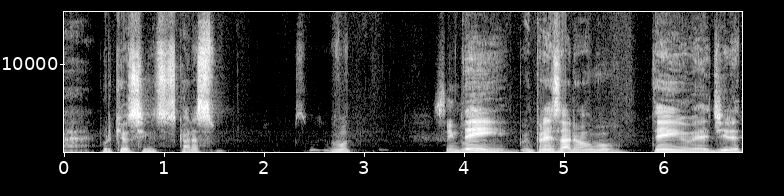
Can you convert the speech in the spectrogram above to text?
É. Porque assim, esses caras. Vou, Sem dúvida. Tem empresário, não vou. Tem é, dire,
